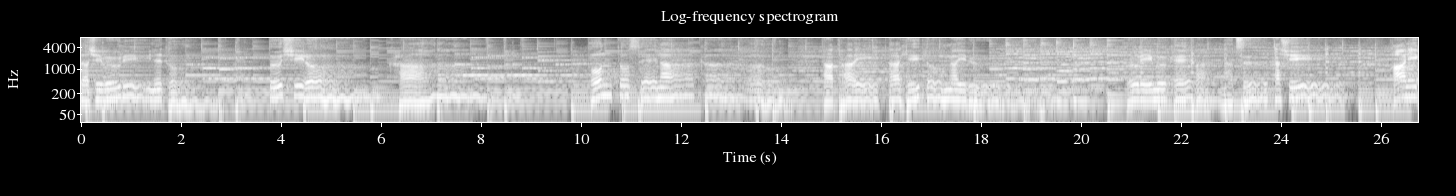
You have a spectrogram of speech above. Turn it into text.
久しぶりねと後ろから。ほんと背中を叩いた人がいる。振り向けば懐かしい。はに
